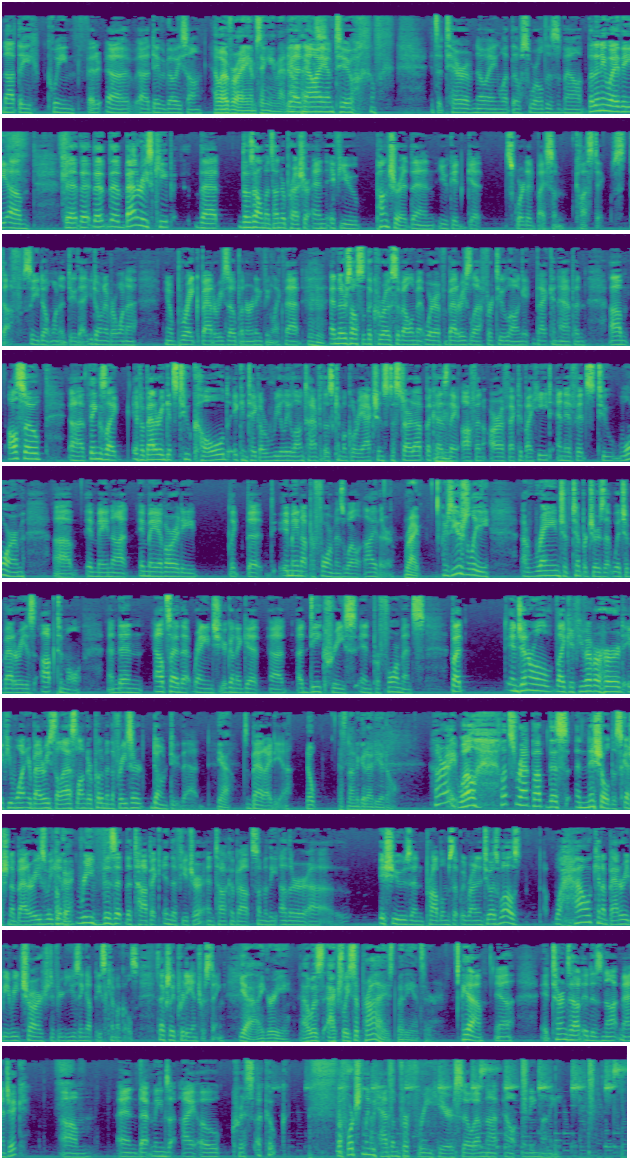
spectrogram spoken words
not the Queen uh, uh, David Bowie song. However, I am singing that now. yeah, now. I am too. it's a terror of knowing what this world is about. But anyway, the um, the, the the the batteries keep that those elements under pressure, and if you puncture it, then you could get squirted by some caustic stuff. So you don't want to do that. You don't ever want to, you know break batteries open or anything like that. And there's also the corrosive element where if a battery's left for too long, it, that can happen. Um, also. Uh, things like if a battery gets too cold, it can take a really long time for those chemical reactions to start up because they often are affected by heat. And if it's too warm, uh, it may not. It may have already like the. It may not perform as well either Right. there's usually a range of temperatures at which a battery is optimal, and then outside that range, you're going to get uh, a decrease in performance. But in general, like if you've ever heard, if you want your batteries to last longer, put them in the freezer. Don't do that. Yeah. It's a bad idea. Nope. That's not a good idea at all. All right, well, let's wrap up this initial discussion of batteries. We can Okay. revisit the topic in the future and talk about some of the other uh, issues and problems that we run into, as well as well, how can a battery be recharged if you're using up these chemicals? It's actually pretty interesting. Yeah, I agree. I was actually surprised by the answer. Yeah, yeah. It turns out it is not magic, um, and that means I owe Chris a Coke. But fortunately, we had them for free here, so I'm not out any money.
